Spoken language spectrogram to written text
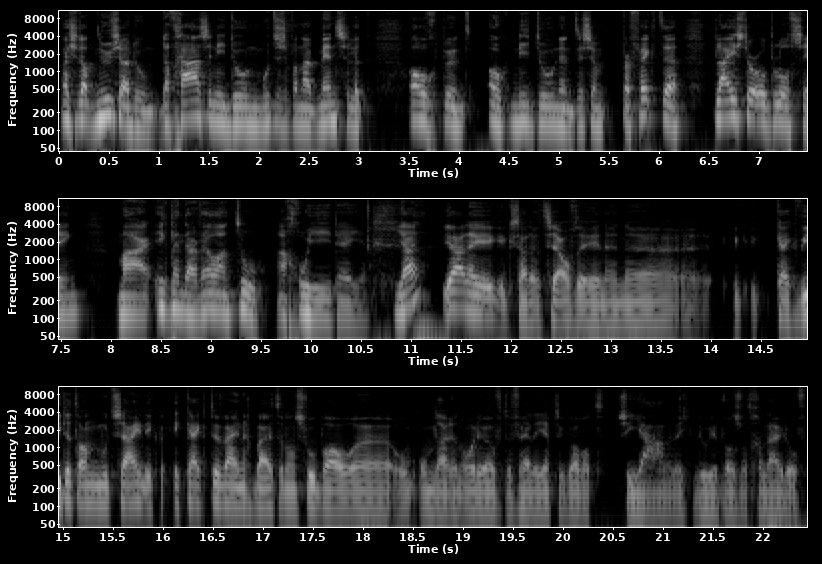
als je dat nu zou doen. Dat gaan ze niet doen. Moeten ze vanuit menselijk oogpunt ook niet doen. En het is een perfecte pleisteroplossing. Maar ik ben daar wel aan toe, aan goede ideeën. Jij? Ja, nee, ik, ik sta er hetzelfde in. En eh, ik, ik kijk wie dat dan moet zijn. Ik, ik kijk te weinig buitenlands voetbal eh, om, om daar een oordeel over te vellen. Je hebt natuurlijk wel wat signalen, weet je. Ik bedoel, je hebt wel eens wat geluiden of...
